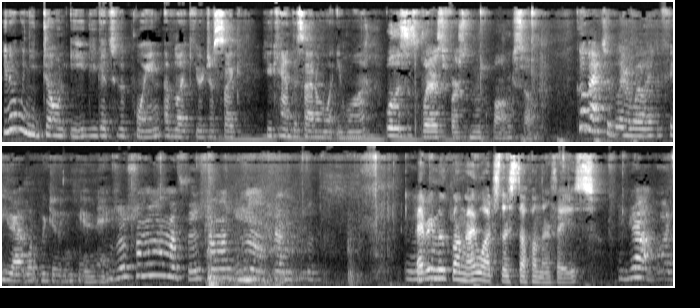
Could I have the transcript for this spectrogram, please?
You know when you don't eat, you get to the point of like you're just like you can't decide on what you want. Well, this is Blair's first mukbang, so. Go back to Blair while I can figure out what we're doing here, Nick. Is there something on my face? I'm like, you know, some- Every mukbang I watch, there's stuff on their face. yeah, like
